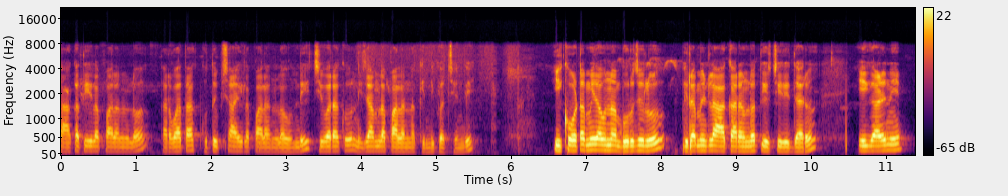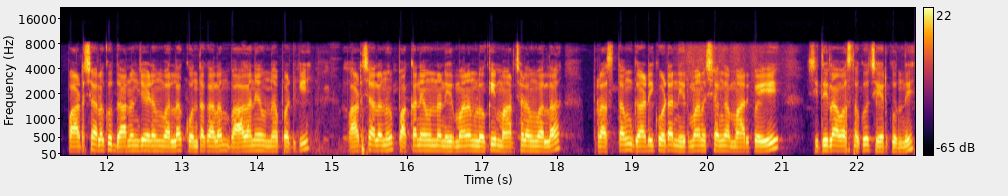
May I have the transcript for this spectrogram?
కాకతీయుల పాలనలో తర్వాత కుతుబ్షాహీల పాలనలో ఉండి చివరకు నిజాంల పాలన కిందికి వచ్చింది ఈ కోట మీద ఉన్న బురుజులు పిరమిడ్ల ఆకారంలో తీర్చిదిద్దారు. ఈ గడిని పాఠశాలకు దానం చేయడం వల్ల కొంతకాలం బాగానే ఉన్నప్పటికీ పాఠశాలను పక్కనే ఉన్న నిర్మాణంలోకి మార్చడం వల్ల ప్రస్తుతం గడి కూడా నిర్మానుష్యంగా మారిపోయి శిథిలావస్థకు చేరుకుంది.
